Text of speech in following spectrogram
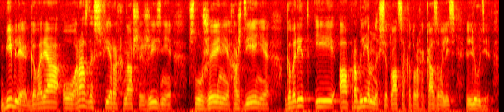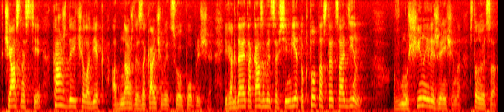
Библия, говоря о разных сферах нашей жизни, служения, хождения, говорит и о проблемных ситуациях, в которых оказывались люди. В частности, каждый человек однажды заканчивает свое поприще. И когда это оказывается в семье, то кто-то остается один. Мужчина или женщина становится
